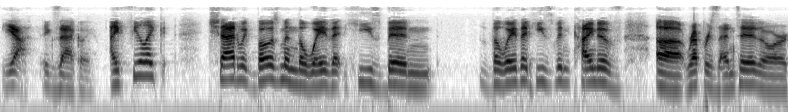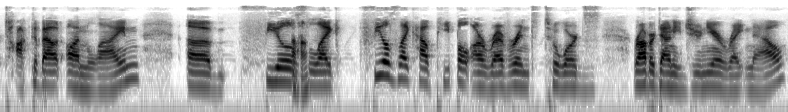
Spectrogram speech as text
Yeah, exactly. I feel like Chadwick Boseman, the way that he's been, the way that he's been kind of uh, represented or talked about online, um, feels uh-huh. like feels like how people are reverent towards Robert Downey Jr. right now.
